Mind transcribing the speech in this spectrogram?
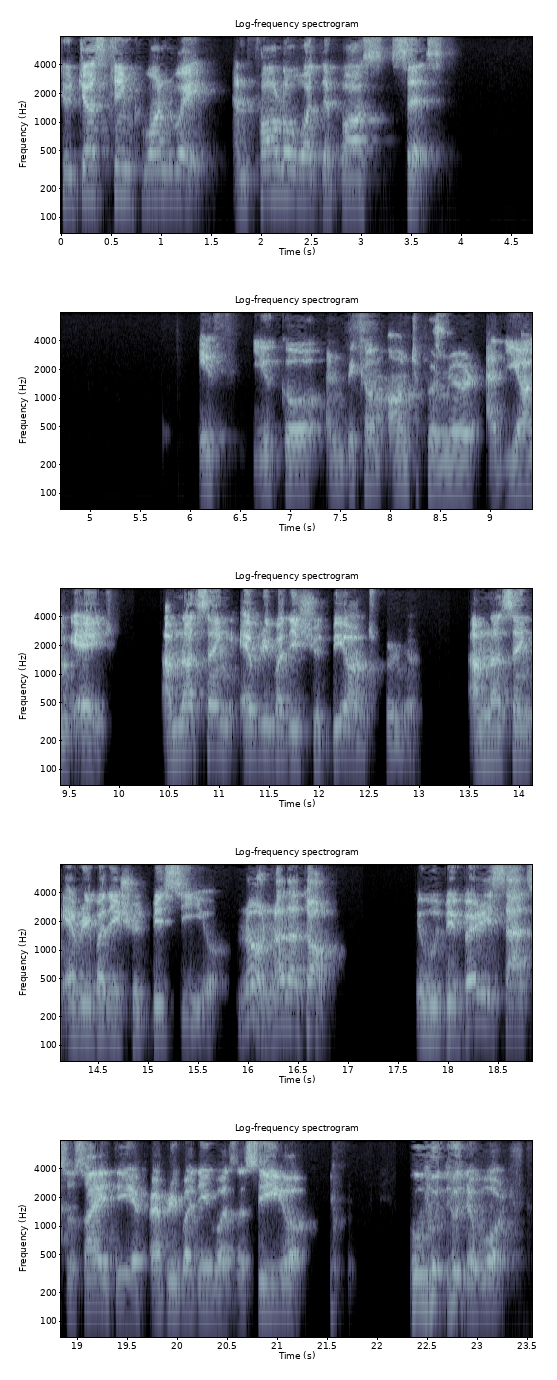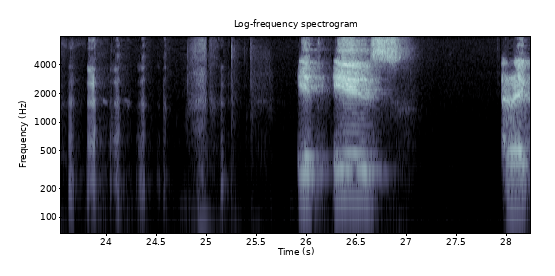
to just think one way and follow what the boss says. If you go and become entrepreneur at young age, I'm not saying everybody should be entrepreneur. I'm not saying everybody should be CEO. No, not at all it would be very sad society if everybody was a CEO who would do the work. it is an,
